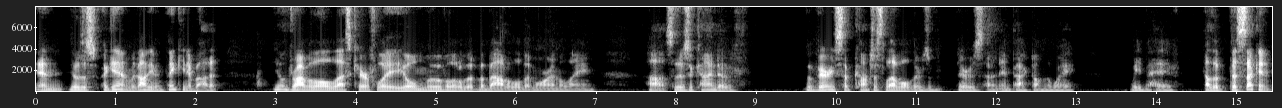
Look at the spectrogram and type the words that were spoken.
and you'll just again without even thinking about it, you'll drive a little less carefully. You'll move a little bit about a little bit more in the lane. Uh, so there's a kind of a very subconscious level. There's there's an impact on the way we behave. Now the the second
